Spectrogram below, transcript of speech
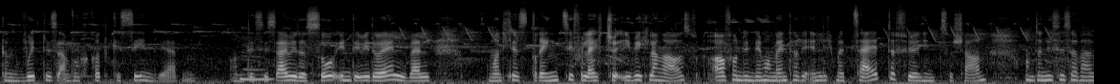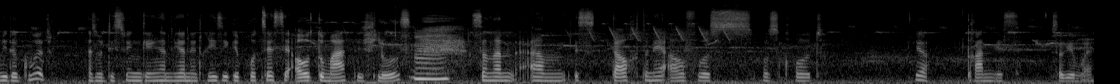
dann wird das einfach gerade gesehen werden. Und mhm. das ist auch wieder so individuell, weil manches drängt sich vielleicht schon ewig lang aus, auf und in dem Moment habe ich endlich mal Zeit dafür hinzuschauen und dann ist es aber auch wieder gut. Also deswegen gehen ja nicht riesige Prozesse automatisch los, mhm. sondern ähm, es taucht dann ja auf, was, was gerade ja, dran ist, sage ich mal.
